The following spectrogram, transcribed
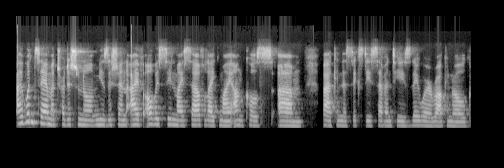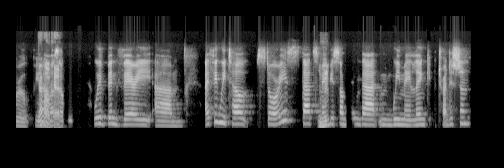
I wouldn't say i'm a traditional musician i've always seen myself like my uncles um, back in the 60s 70s they were a rock and roll group you oh, know okay. so we've been very um, i think we tell stories that's mm-hmm. maybe something that we may link tradition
